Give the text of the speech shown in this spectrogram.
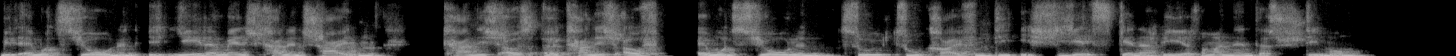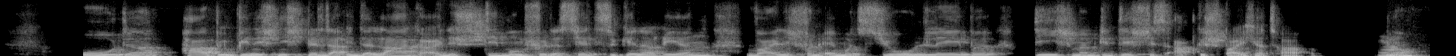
mit Emotionen. Jeder Mensch kann entscheiden, kann ich, aus, äh, kann ich auf Emotionen zu, zugreifen, die ich jetzt generiere, man nennt das Stimmung, oder habe, bin ich nicht mehr in der Lage, eine Stimmung für das Jetzt zu generieren, weil ich von Emotionen lebe, die ich in meinem Gedächtnis abgespeichert habe. Ja. No?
